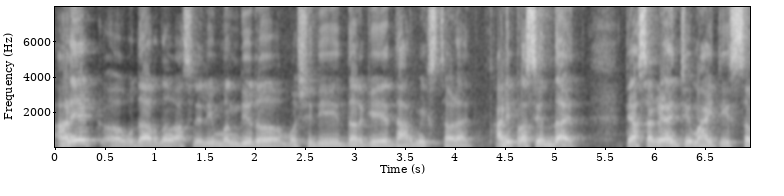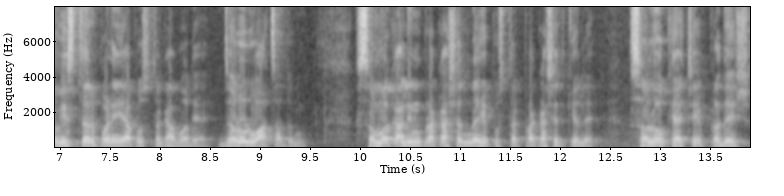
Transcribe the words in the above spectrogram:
अनेक उदाहरणं असलेली मंदिरं मशिदी दर्गे धार्मिक स्थळं आहेत आणि प्रसिद्ध आहेत. त्या सगळ्यांची माहिती सविस्तरपणे या पुस्तकामध्ये आहे. जरूर वाचा तुम्ही. समकालीन प्रकाशननं हे पुस्तक प्रकाशित केलं आहे सलोख्याचे प्रदेश.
